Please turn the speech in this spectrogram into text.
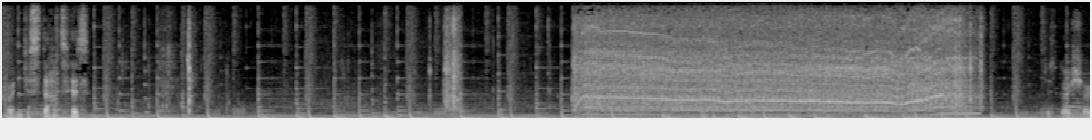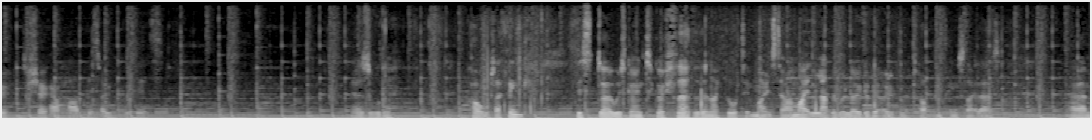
I've only just started. Go show to show how hard this oak wood is. There's all the holes. I think this dough is going to go further than I thought it might, so I might lather a load of it over the top and things like that. Um,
